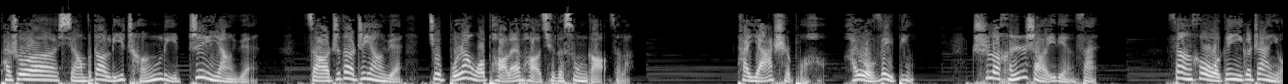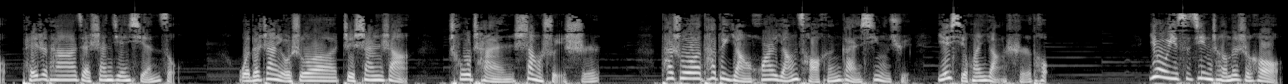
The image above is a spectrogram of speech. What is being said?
他说：“想不到离城里这样远，早知道这样远，就不让我跑来跑去的送稿子了。”他牙齿不好，还有胃病，吃了很少一点饭。饭后，我跟一个战友陪着他在山间闲走。我的战友说：“这山上出产上水石。”他说：“他对养花养草很感兴趣，也喜欢养石头。”又一次进城的时候，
